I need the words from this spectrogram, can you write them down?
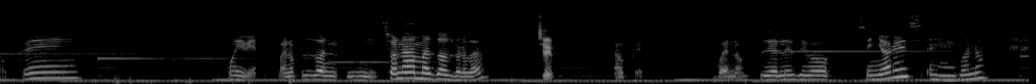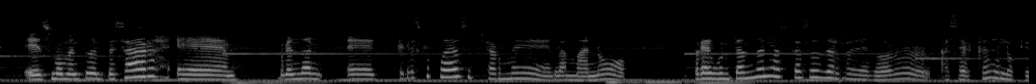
Ok. Muy bien. Bueno, pues son, son nada más dos, ¿verdad? Sí. Ok. Bueno, pues yo les digo, señores, eh, bueno, es momento de empezar. Eh, Brendan, eh, ¿crees que puedas echarme la mano preguntando en las casas de alrededor acerca de lo que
